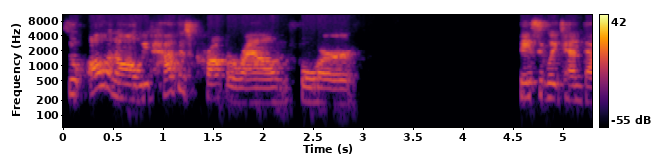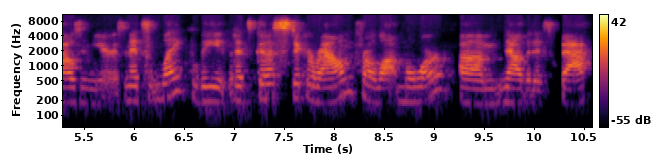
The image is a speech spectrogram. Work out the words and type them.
So all in all, we've had this crop around for basically 10,000 years, and it's likely that it's going to stick around for a lot more um, now that it's back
